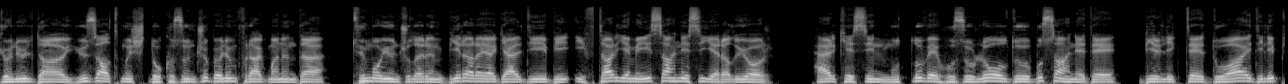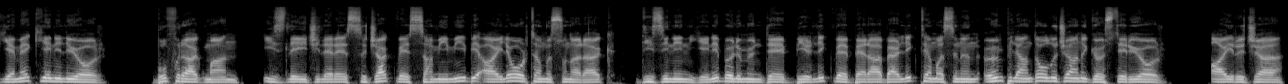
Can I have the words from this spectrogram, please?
Gönül Dağı 169. bölüm fragmanında tüm oyuncuların bir araya geldiği bir iftar yemeği sahnesi yer alıyor. Herkesin mutlu ve huzurlu olduğu bu sahnede birlikte dua edilip yemek yeniliyor. Bu fragman izleyicilere sıcak ve samimi bir aile ortamı sunarak dizinin yeni bölümünde birlik ve beraberlik temasının ön planda olacağını gösteriyor. Ayrıca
